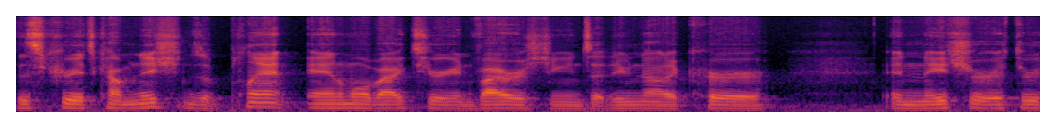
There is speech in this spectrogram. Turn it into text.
This creates combinations of plant, animal, bacteria, and virus genes that do not occur in nature or through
